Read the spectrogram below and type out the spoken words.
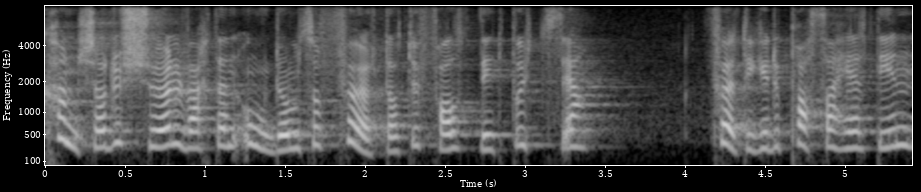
Kanskje har du sjøl vært en ungdom som følte at du falt litt på utsida. Følte ikke du passa helt inn.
